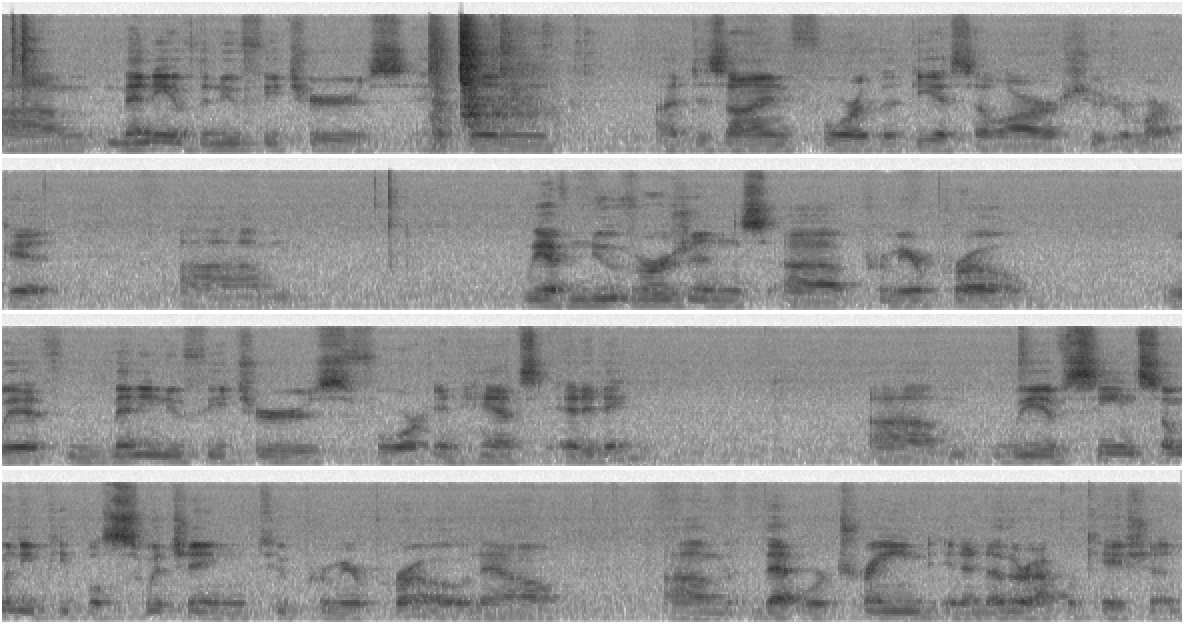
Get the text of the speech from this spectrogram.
Um, many of the new features have been uh, designed for the DSLR shooter market. Um, we have new versions of Premiere Pro with many new features for enhanced editing. Um, we have seen so many people switching to Premiere Pro now um, that were trained in another application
